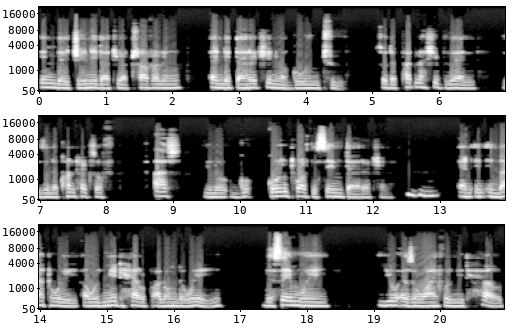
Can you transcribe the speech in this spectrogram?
in the journey that we are traveling and the direction you are going to. So the partnership then is in the context of us, you know, go, going towards the same direction. Mm-hmm. And in, in that way, I will need help along the way, the same way you as a wife will need help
